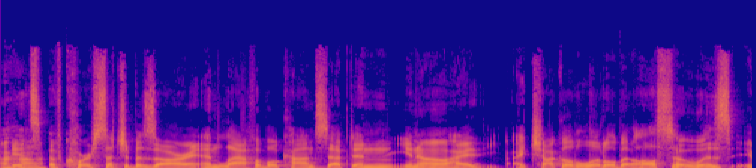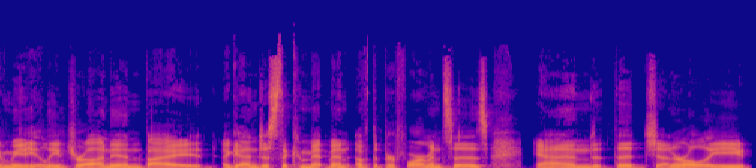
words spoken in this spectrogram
uh-huh. it's of course such a bizarre and laughable concept and you know, I I chuckled a little but also was immediately drawn in by again just the commitment of the performances and the generally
